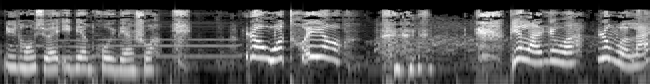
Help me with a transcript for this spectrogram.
女同学一边哭一边说：“让我推哦！” 别拦着我，让我来。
